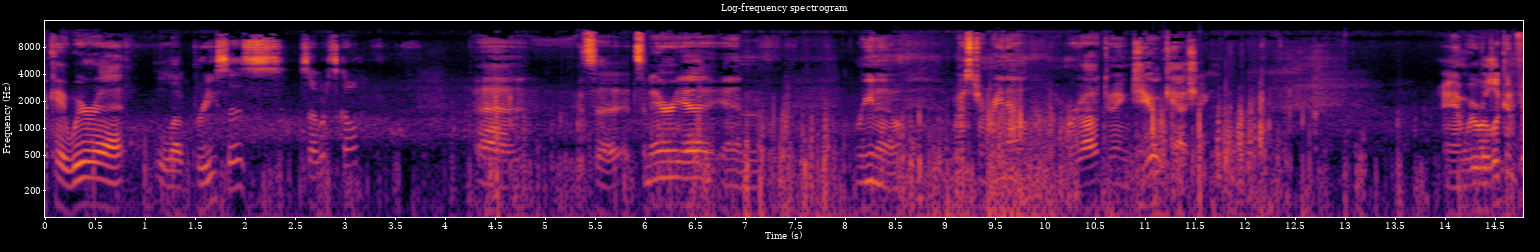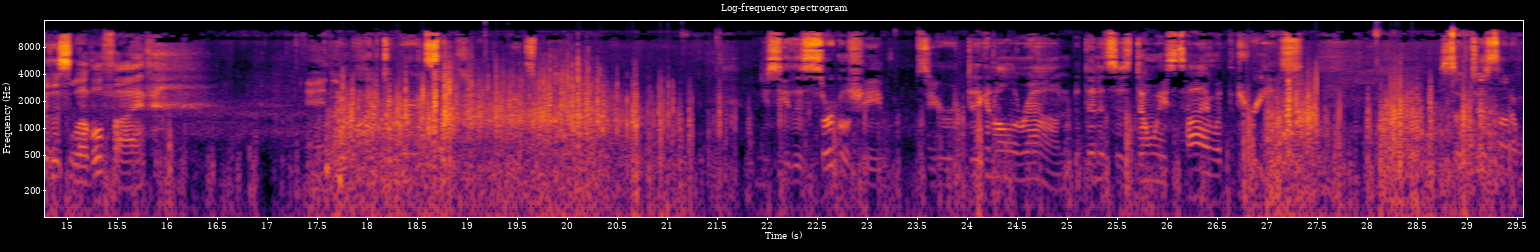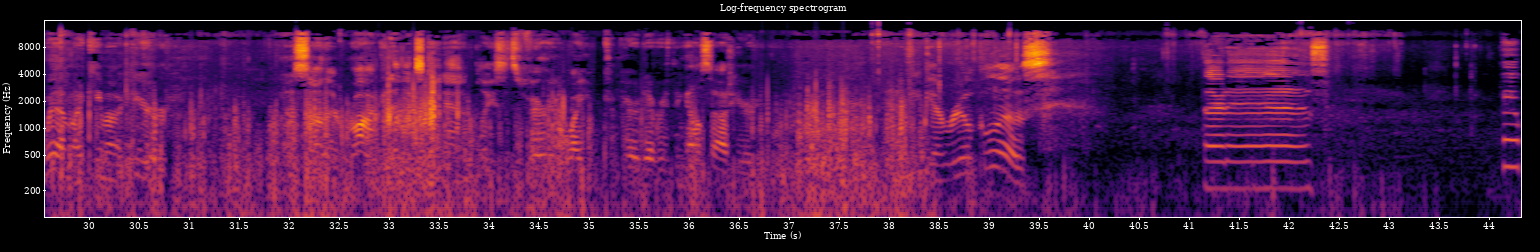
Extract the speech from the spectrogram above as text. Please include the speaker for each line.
Speaker 1: Okay, we're at La Brisas. Is that what it's called? Uh, it's a it's an area in Reno, Western Reno. We're out doing geocaching, and we were looking for this level five. And you walk to where it says you see this circle shape, so you're digging all around. But then it says don't waste time with the trees. So just on a whim, I came out here and I saw that rock and it looks kind of out of place. It's very white compared to everything else out here. And if you get real close, there it is. Boop.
